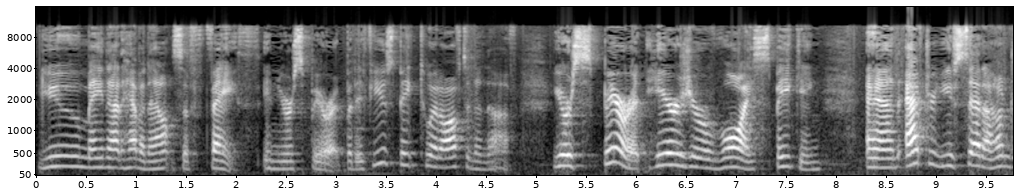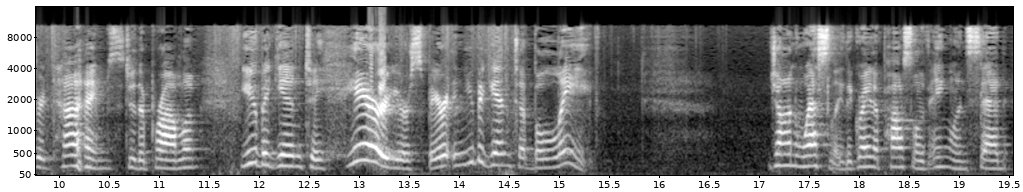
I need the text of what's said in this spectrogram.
you may not have an ounce of faith in your spirit. But if you speak to it often enough, your spirit hears your voice speaking. And after you've said a hundred times to the problem, you begin to hear your spirit and you begin to believe. John Wesley, the great apostle of England, said,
